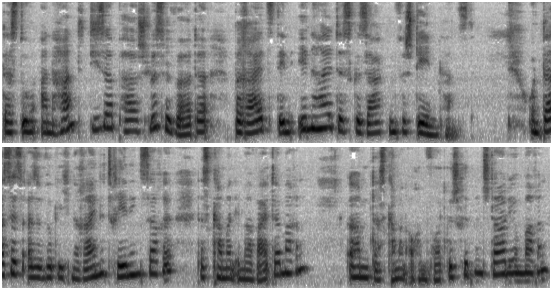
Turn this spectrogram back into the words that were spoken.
dass du anhand dieser paar Schlüsselwörter bereits den Inhalt des Gesagten verstehen kannst. Und das ist also wirklich eine reine Trainingssache. Das kann man immer weitermachen. Ähm, das kann man auch im fortgeschrittenen Stadium machen.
